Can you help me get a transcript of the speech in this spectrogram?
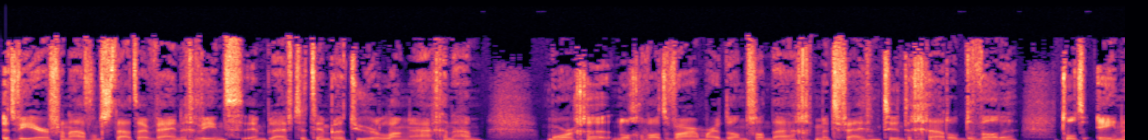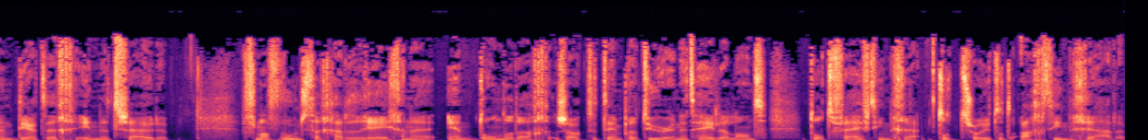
Het weer. Vanavond staat er weinig wind en blijft de temperatuur lang aangenaam. Morgen nog wat warmer dan vandaag met 25 graden op de Wadden tot 31 in het zuiden. Vanaf woensdag gaat het regenen en donderdag zakt de temperatuur in het hele land tot, 15 tot, sorry, tot 18 graden.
